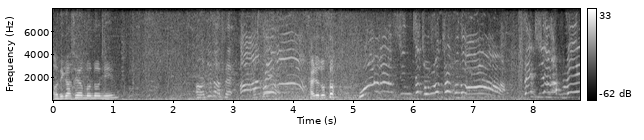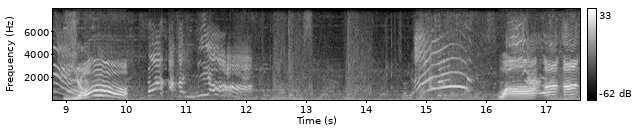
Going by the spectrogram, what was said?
어디 가세요 모노님? 어디 가세 아 대박 살려줬어? 와 진짜 존나 최고다! 섹시하다 플리 이야! 아 이야! 와아아아아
